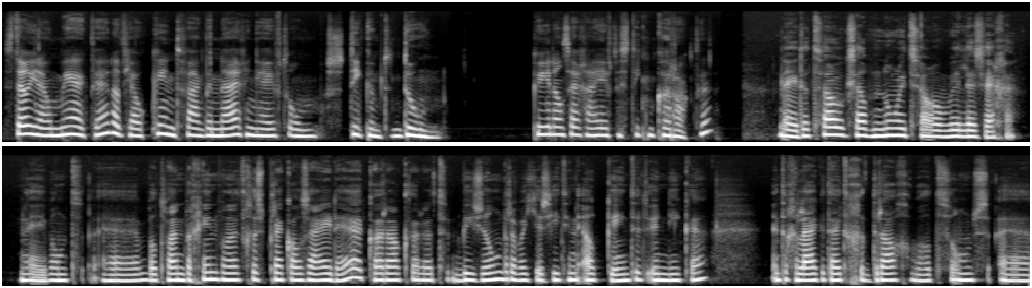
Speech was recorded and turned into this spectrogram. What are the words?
Stel je nou merkt hè, dat jouw kind vaak de neiging heeft om stiekem te doen. Kun je dan zeggen hij heeft een stiekem karakter? Nee, dat zou ik zelf nooit zo willen zeggen. Nee, want eh, wat we aan het begin van het gesprek al zeiden, hè, karakter, het bijzondere wat je ziet in elk kind, het unieke. En tegelijkertijd gedrag wat soms eh,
